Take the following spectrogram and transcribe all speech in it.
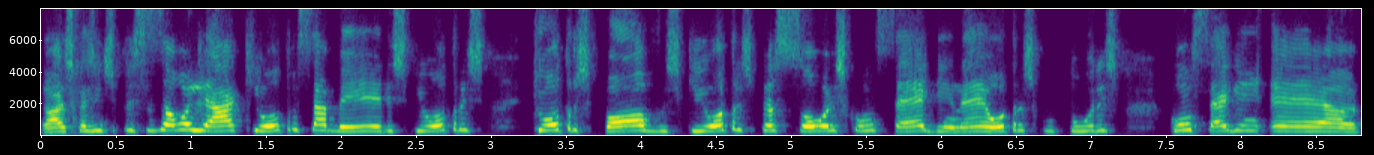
Eu acho que a gente precisa olhar que outros saberes, que outros, que outros povos, que outras pessoas conseguem, né? outras culturas conseguem é,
